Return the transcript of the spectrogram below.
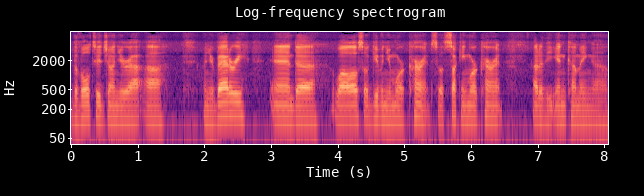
the voltage on your uh, uh, on your battery and uh, while also giving you more current. So it's sucking more current out of the incoming uh,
